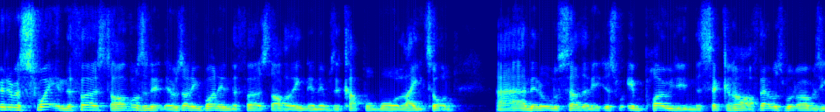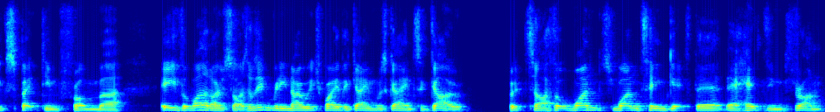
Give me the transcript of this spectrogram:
bit of a sweat in the first half, wasn't it? There was only one in the first half, I think. Then there was a couple more late on, uh, and then all of a sudden it just imploded in the second half. That was what I was expecting from uh, either one of those sides. I didn't really know which way the game was going to go, but uh, I thought once one team gets their their heads in front.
